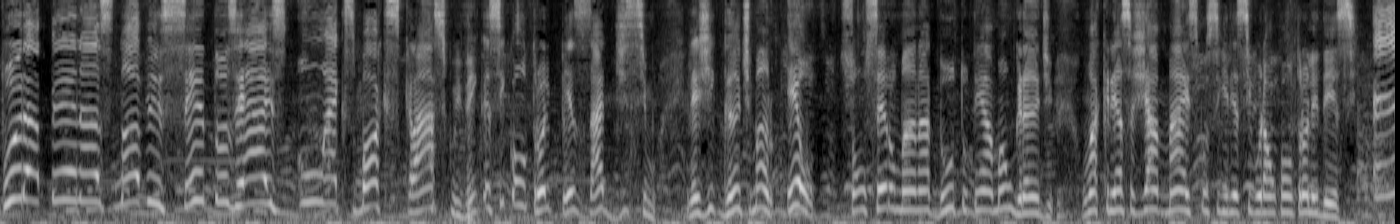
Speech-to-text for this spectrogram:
Por apenas 900 reais um Xbox clássico e vem com esse controle pesadíssimo. Ele é gigante, mano. Eu sou um ser humano adulto, tenho a mão grande. Uma criança jamais conseguiria segurar um controle desse. Cuzão!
